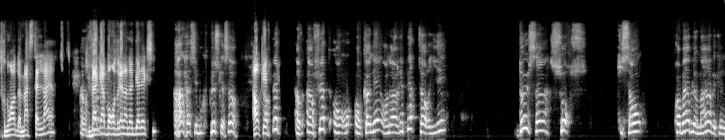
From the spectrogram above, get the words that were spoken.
trous noirs de masse stellaire qui, vagabonderaient dans notre galaxie? Ah, c'est beaucoup plus que ça. Ah, OK. En fait, En, fait, on, connaît, on a répertorié 200 sources qui sont probablement, avec un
